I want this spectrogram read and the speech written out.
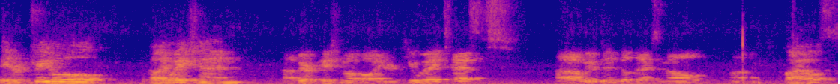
data retrieval, evaluation, uh, verification of all your QA tests. Uh, we would then build the XML, um, files,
